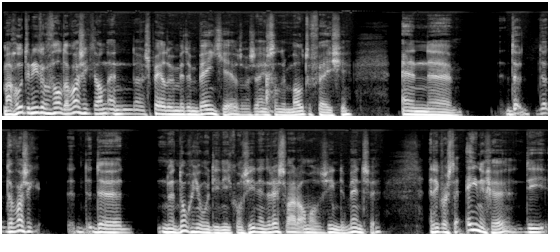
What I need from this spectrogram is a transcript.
Maar goed, in ieder geval, daar was ik dan. En daar speelden we met een beentje. Dat was eens van een motorfeestje. En uh, daar was ik de, met nog een jongen die niet kon zien. En de rest waren allemaal ziende mensen. En ik was de enige die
